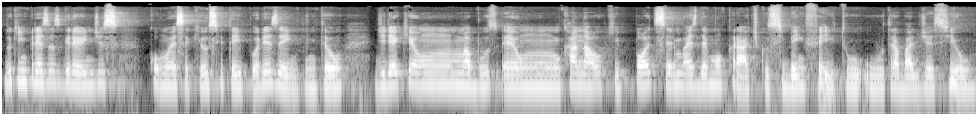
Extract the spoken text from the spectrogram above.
do que empresas grandes, como essa que eu citei, por exemplo. Então, diria que é, uma, é um canal que pode ser mais democrático, se bem feito o trabalho de SEO.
